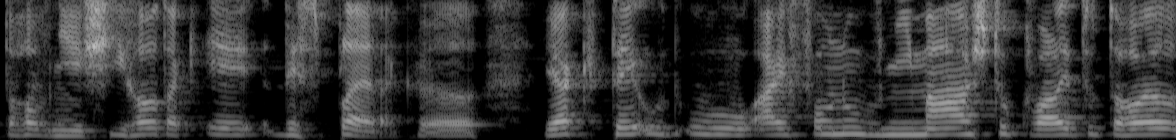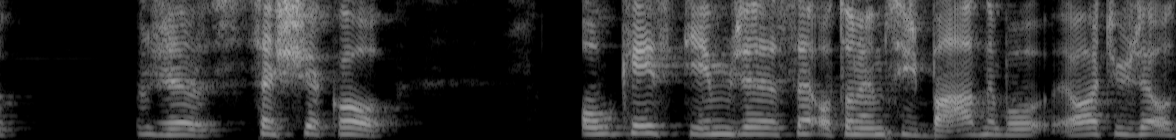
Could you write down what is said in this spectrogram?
toho vnějšího, tak i displeje. Tak uh, jak ty u, u iPhoneu vnímáš tu kvalitu toho, že seš jako OK s tím, že se o to nemusíš bát, nebo jo, ať už jde o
